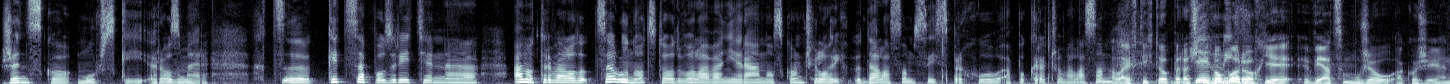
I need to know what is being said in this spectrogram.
žensko-mužský rozmer. Keď sa pozriete na... Áno, trvalo celú noc to odvolávanie ráno, skončilo, dala som si sprchu a pokračovala som. Ale aj v týchto operačných denných... oboroch je viac mužov ako žien.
